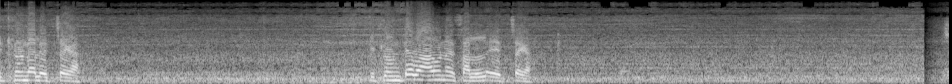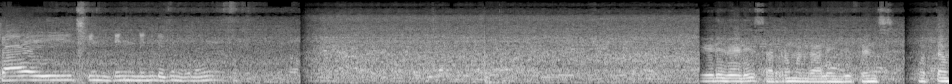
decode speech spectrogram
ఇట్లుండాలి ఎచ్చగా. ఇట్లుంటే బాగున్నది చల్ల ఎచ్చగా. చాయ్ టింగ్ టింగ్ డింగ్ డింగ్ డింగ్ వేడి వేడి సర్రమని కాలేదు ఫ్రెండ్స్. మొత్తం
